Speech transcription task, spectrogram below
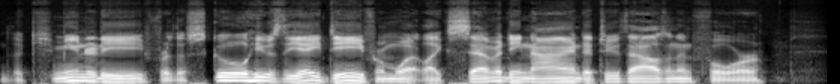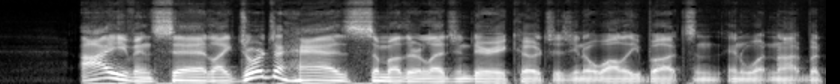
the community, for the school. He was the AD from what like 79 to 2004. I even said like Georgia has some other legendary coaches, you know, Wally Butts and, and whatnot, but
